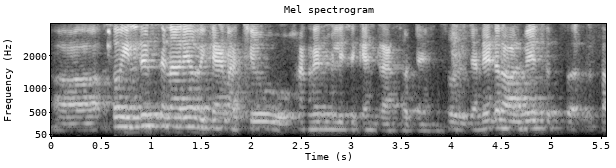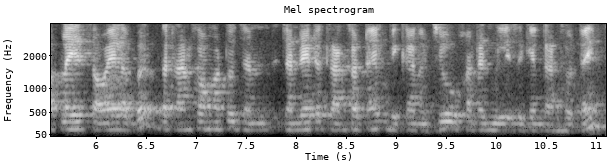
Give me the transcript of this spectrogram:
uh, so in this scenario, we can achieve 100 millisecond transfer time. So the generator always uh, supply is available. The transformer to gen generator transfer time, we can achieve 100 millisecond transfer time.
